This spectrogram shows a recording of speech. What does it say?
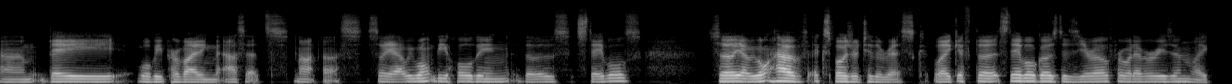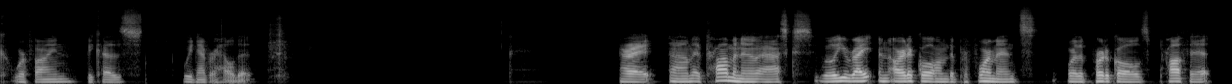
um, they will be providing the assets, not us. So yeah, we won't be holding those stables. So yeah, we won't have exposure to the risk. Like if the stable goes to zero for whatever reason, like we're fine because we never held it. All right. Um, Promino asks, will you write an article on the performance or the protocol's profit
